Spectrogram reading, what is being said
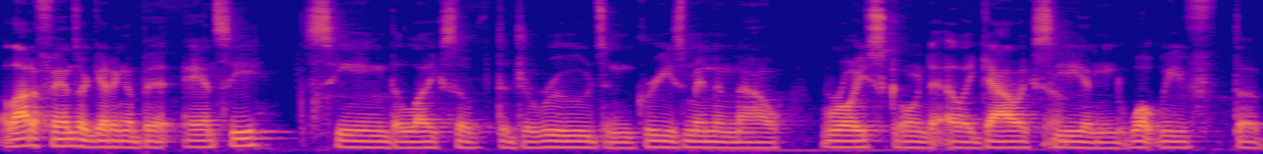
a lot of fans are getting a bit antsy seeing the likes of the Girouds and Griezmann and now Reus going to LA Galaxy and what we've the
